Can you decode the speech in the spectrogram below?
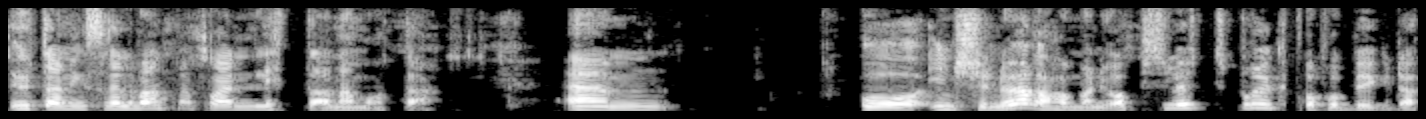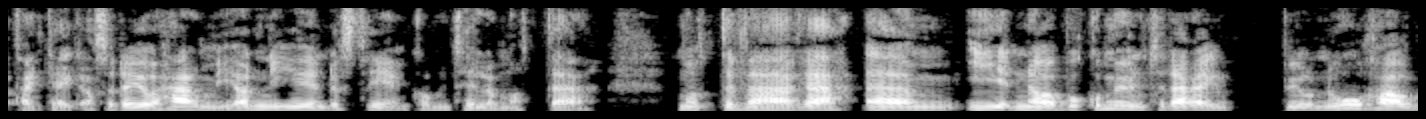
utdanningsrelevant, men på en litt annen måte. Um, og ingeniører har man jo absolutt bruk for på bygda, tenker jeg. Altså, det er jo her mye av den nye industrien kommer til å måtte, måtte være. Um, I nabokommunen til der jeg bor nå, har,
